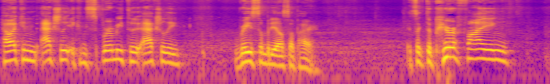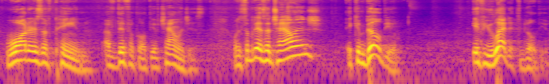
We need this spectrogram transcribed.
How I can actually, it can spur me to actually raise somebody else up higher. It's like the purifying waters of pain, of difficulty, of challenges. When somebody has a challenge, it can build you, if you let it to build you.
